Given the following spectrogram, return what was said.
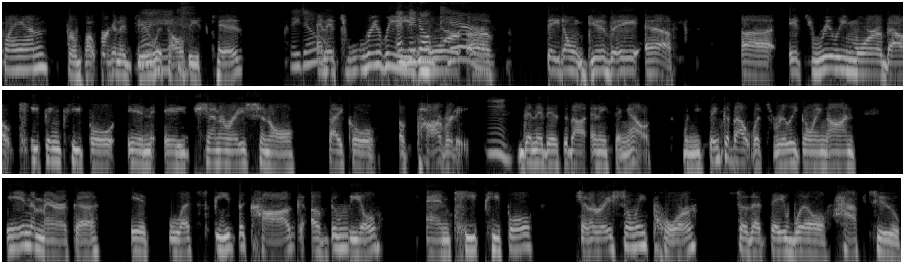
plan for what we're going to do with all these kids they don't. and it's really And they don't more care. of they don't give a f. Uh, it's really more about keeping people in a generational cycle of poverty Mm. than it is about anything else. When you think about what's really going on in America, it's let's feed the cog of the wheel and keep people generationally poor so that they will have to,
